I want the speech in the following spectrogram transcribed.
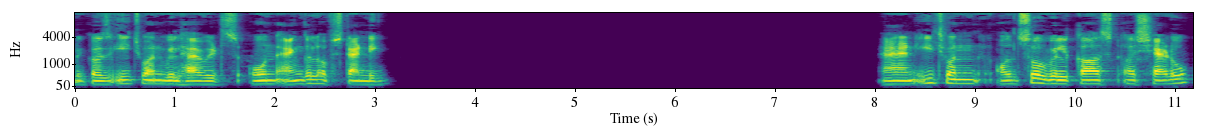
because each one will have its own angle of standing. And each one also will cast a shadow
